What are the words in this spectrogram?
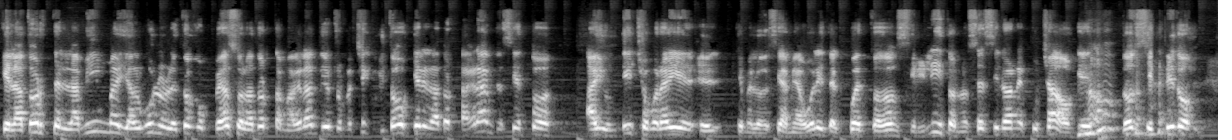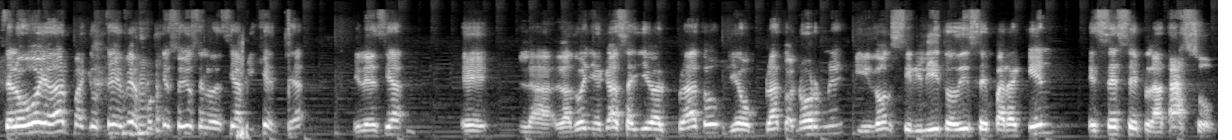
que la torta es la misma y a algunos le toca un pedazo de la torta más grande y otro más chico y todos quieren la torta grande. Si esto hay un dicho por ahí eh, que me lo decía mi abuelita, el cuento de Don Cirilito, no sé si lo han escuchado, que Don Cirilito, se lo voy a dar para que ustedes vean, porque eso yo se lo decía a mi gente, ¿eh? y le decía, eh, la, la, dueña de casa lleva el plato, lleva un plato enorme, y Don Cirilito dice, ¿para quién es ese platazo?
